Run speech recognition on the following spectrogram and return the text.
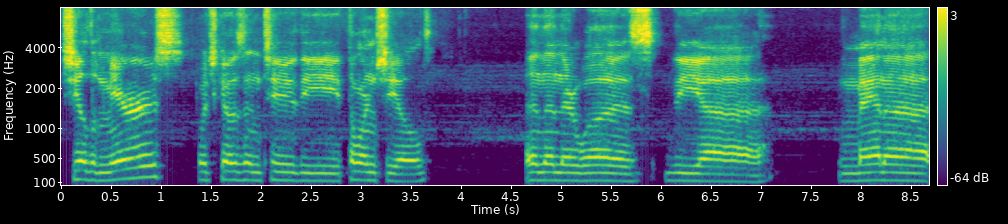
Shield of Mirrors, which goes into the Thorn Shield. And then there was the uh mana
